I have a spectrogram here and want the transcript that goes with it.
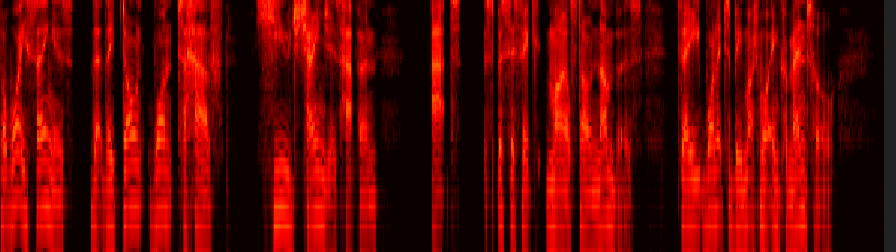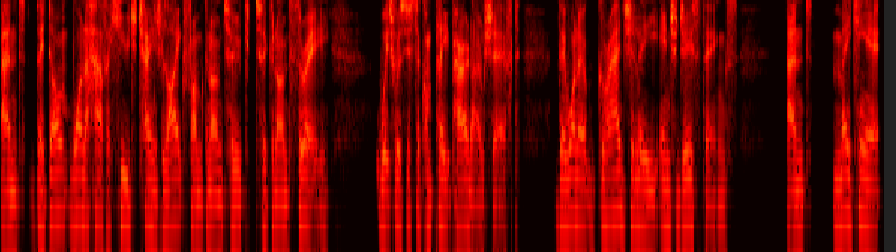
But what he's saying is that they don't want to have huge changes happen at specific milestone numbers. They want it to be much more incremental and they don't want to have a huge change like from GNOME 2 to GNOME 3, which was just a complete paradigm shift. They want to gradually introduce things and making it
